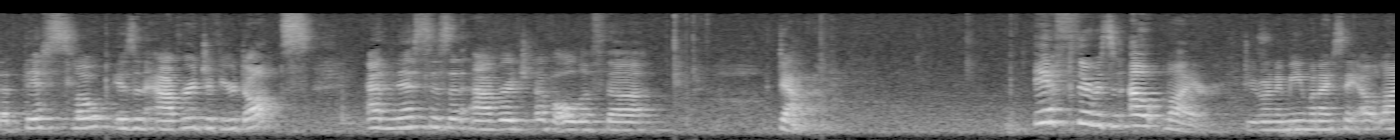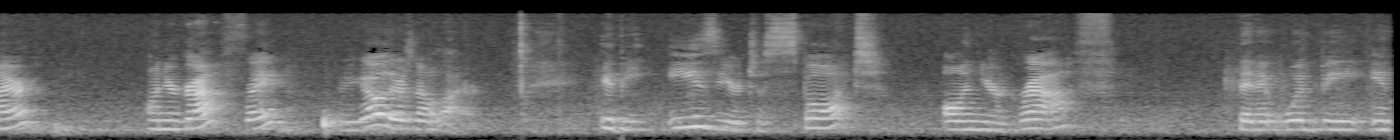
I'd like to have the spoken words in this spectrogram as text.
that this slope is an average of your dots, and this is an average of all of the data. If there is an outlier, do you know what I mean when I say outlier? On your graph, right? There you go, there's an outlier. It'd be easier to spot on your graph than it would be in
